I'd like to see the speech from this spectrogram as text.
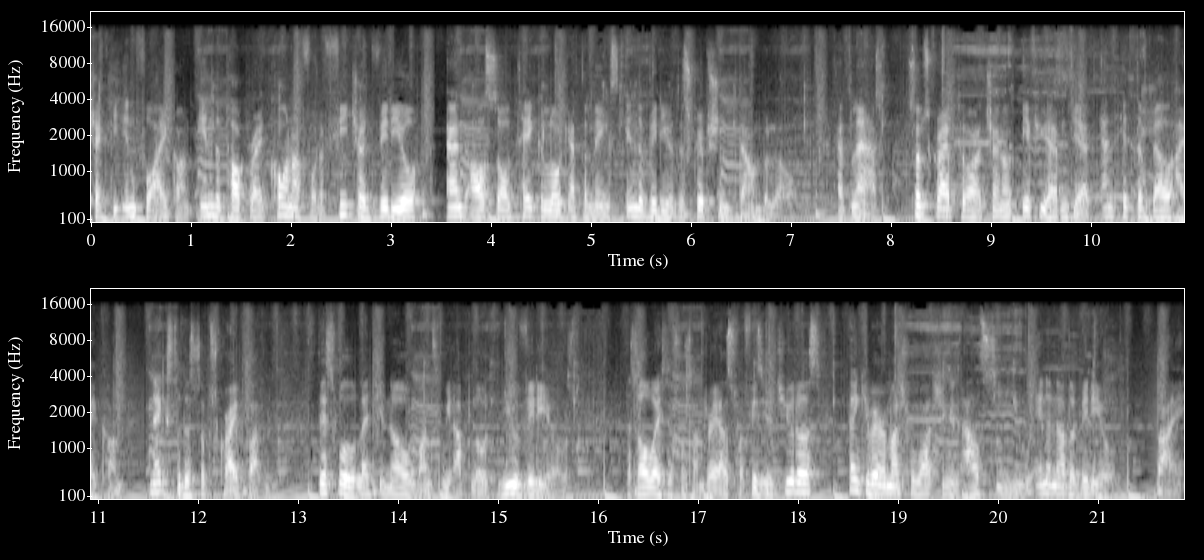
check the info icon in the top right corner for the featured video and also take a look at the links in the video description down below. At last, subscribe to our channel if you haven't yet and hit the bell icon next to the subscribe button. This will let you know once we upload new videos. As always, this was Andreas for Physio Tutors. Thank you very much for watching and I'll see you in another video. Bye.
